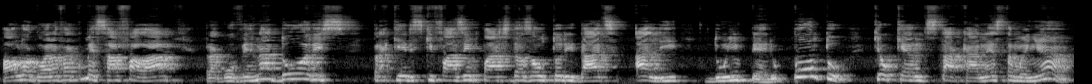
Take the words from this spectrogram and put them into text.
Paulo agora vai começar a falar para governadores, para aqueles que fazem parte das autoridades ali do império. O ponto que eu quero destacar nesta manhã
